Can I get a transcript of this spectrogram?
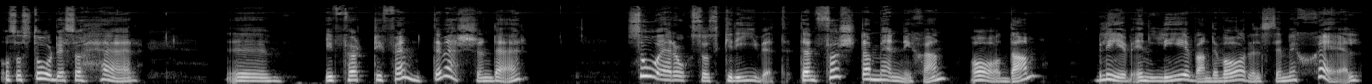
och så står det så här eh, i 45 versen där. Så är också skrivet, den första människan, Adam, blev en levande varelse med själ.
